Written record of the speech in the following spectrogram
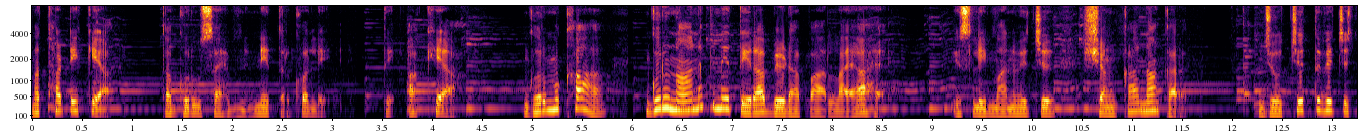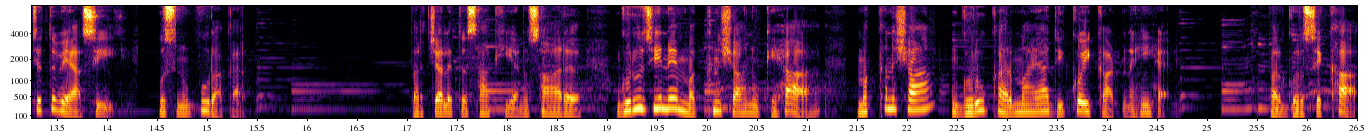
ਮੱਥਾ ਟੇਕਿਆ ਤਾਂ ਗੁਰੂ ਸਾਹਿਬ ਨੇ ਨੇਤਰ ਖੋਲੇ ਤੇ ਆਖਿਆ ਗੁਰਮੁਖਾ, ਗੁਰੂ ਨਾਨਕ ਨੇ ਤੇਰਾ ਬੇੜਾ ਪਾਰ ਲਾਇਆ ਹੈ। ਇਸ ਲਈ ਮਨ ਵਿੱਚ ਸ਼ੰਕਾ ਨਾ ਕਰ। ਜੋ ਚਿੱਤ ਵਿੱਚ ਚਿਤਵਿਆ ਸੀ ਉਸ ਨੂੰ ਪੂਰਾ ਕਰ। ਪ੍ਰਚਲਿਤ ਸਾਖੀ ਅਨੁਸਾਰ ਗੁਰੂ ਜੀ ਨੇ ਮੱਖਣ ਸ਼ਾਹ ਨੂੰ ਕਿਹਾ, ਮੱਖਣ ਸ਼ਾਹ, ਗੁਰੂ ਘਰ ਮਾਇਆ ਦੀ ਕੋਈ ਘਾਟ ਨਹੀਂ ਹੈ। ਪਰ ਗੁਰਸਿੱਖਾ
